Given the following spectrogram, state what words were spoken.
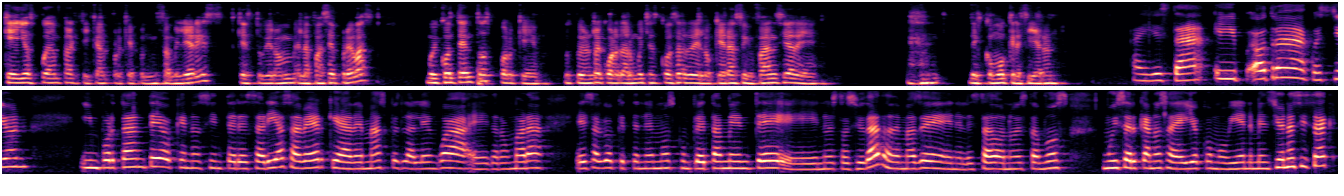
que ellos puedan practicar, porque pues, mis familiares que estuvieron en la fase de pruebas, muy contentos porque pues, pudieron recordar muchas cosas de lo que era su infancia, de, de cómo crecieron. Ahí está. Y otra cuestión importante o que nos interesaría saber que además pues la lengua eh, tarahumara es algo que tenemos completamente eh, en nuestra ciudad, además de en el estado, ¿no? Estamos muy cercanos a ello, como bien mencionas, Isaac.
